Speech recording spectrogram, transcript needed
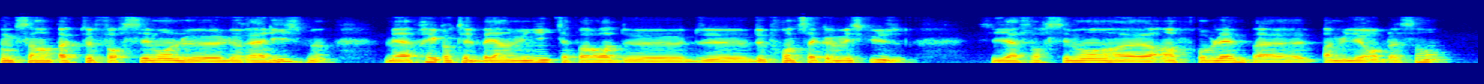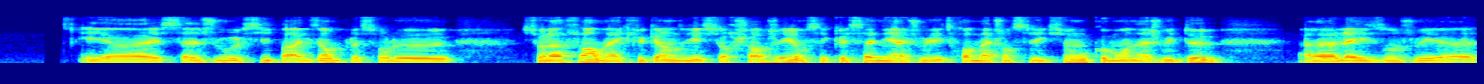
Donc ça impacte forcément le, réalisme. Mais après, quand tu es le Bayern Munich, tu n'as pas le droit de, prendre ça comme excuse. Il y a forcément euh, un problème parmi les remplaçants. Et euh, ça joue aussi, par exemple, sur, le, sur la forme, avec le calendrier surchargé. On sait que Sané a joué les trois matchs en sélection, comment on a joué deux. Euh, là, ils ont joué, euh,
